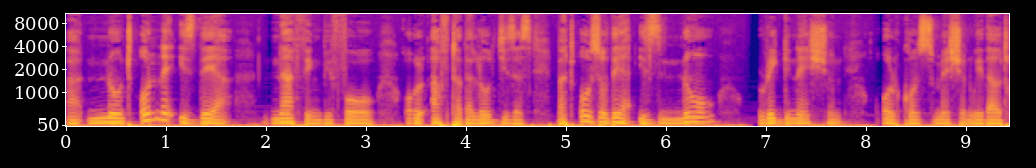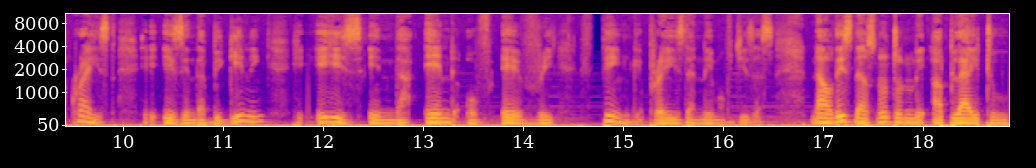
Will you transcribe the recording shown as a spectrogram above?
uh, not only is there nothing before or after the Lord Jesus, but also there is no origination or consummation without Christ. He is in the beginning, He is in the end of everything. Praise the name of Jesus. Now, this does not only apply to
